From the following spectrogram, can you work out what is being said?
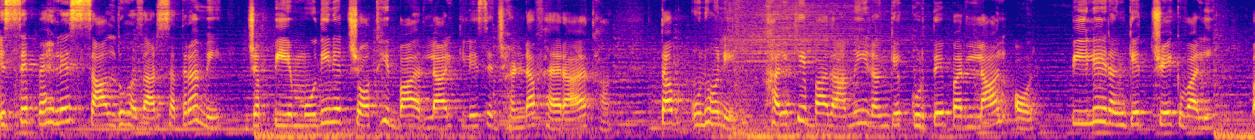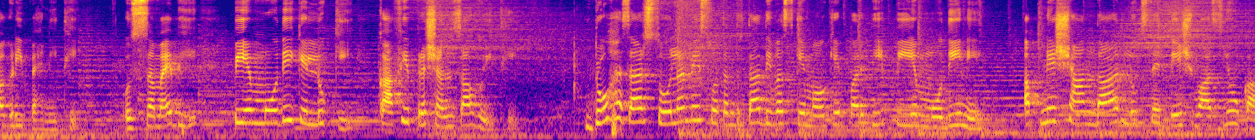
इससे पहले साल 2017 में जब पीएम मोदी ने चौथी बार लाल किले से झंडा फहराया था, तब उन्होंने हल्के बादामी रंग के कुर्ते पर लाल और पीले रंग के चेक वाली पगड़ी पहनी थी। उस समय भी पीएम मोदी के लुक की काफ़ी प्रशंसा हुई थी। 2016 में स्वतंत्रता दिवस के मौके पर भी पीएम मोदी ने अपने शानदार लुक से देशवासियों का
